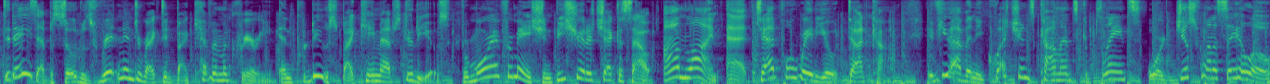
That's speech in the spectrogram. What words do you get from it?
Today's episode was written and directed by Kevin McCreary and produced by KMAP Studios. For more information, be sure to check us out online at tadpoleradio.com. If you have any questions, comments, complaints, or just want to say hello,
